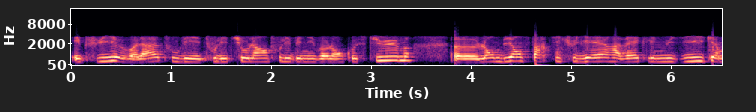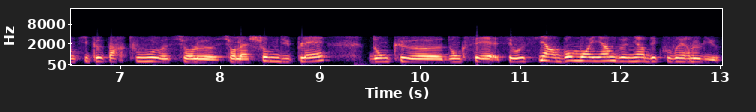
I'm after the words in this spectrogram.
Et puis euh, voilà tous les tous les tiolins, tous les bénévoles en costume, euh, l'ambiance particulière avec les musiques un petit peu partout sur le sur la chaume du Play. Donc donc c'est c'est aussi un bon moyen de venir découvrir le lieu.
